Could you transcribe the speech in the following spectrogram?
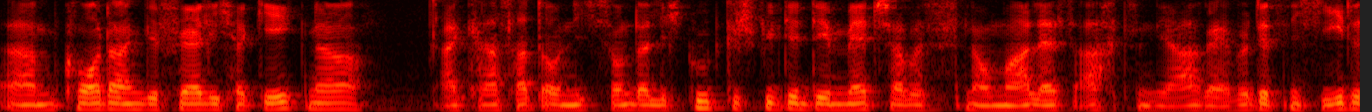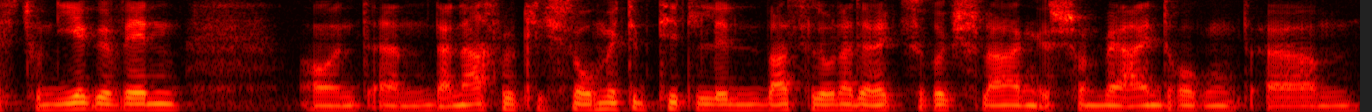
Ähm, Korda ein gefährlicher Gegner. Alcaraz hat auch nicht sonderlich gut gespielt in dem Match, aber es ist normal, er ist 18 Jahre. Er wird jetzt nicht jedes Turnier gewinnen und ähm, danach wirklich so mit dem Titel in Barcelona direkt zurückschlagen, ist schon beeindruckend. Ähm,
